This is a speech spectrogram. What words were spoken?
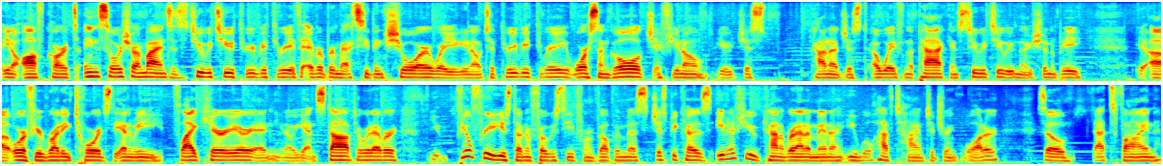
you know, off cards in Silver Shard Mines, it's 2v2, 3v3. If they ever bring back Seething Shore, where you, you know, a 3v3. Warsong Gulch, if you know, you're just kind of just away from the pack, and it's 2v2, even though you shouldn't be uh, or if you're running towards the enemy flag carrier and you know you're getting stopped or whatever, you feel free to use Thunder Focus Tea for Enveloping Mist. Just because even if you kind of run out of mana, you will have time to drink water, so that's fine.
